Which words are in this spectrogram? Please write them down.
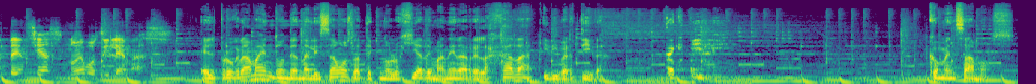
Tendencias, nuevos dilemas. El programa en donde analizamos la tecnología de manera relajada y divertida. TechPili. Comenzamos.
